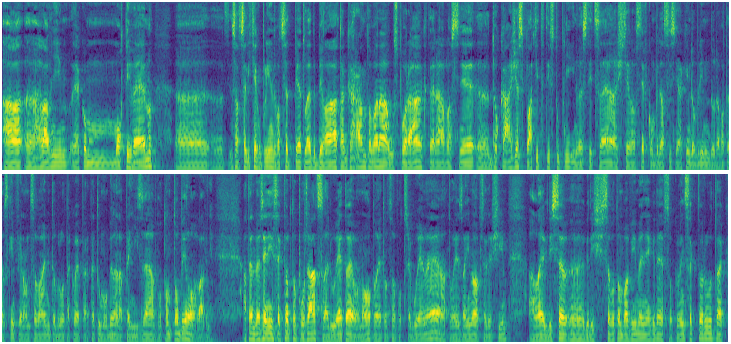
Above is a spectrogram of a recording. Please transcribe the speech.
A hlavním jako motivem Eh, za celých těch uplynulých 25 let byla ta garantovaná úspora, která vlastně eh, dokáže splatit ty vstupní investice a ještě vlastně v kombinaci s nějakým dobrým dodavatelským financováním to bylo takové perpetuum mobile na peníze a o tom to bylo hlavně. A ten veřejný sektor to pořád sleduje, to je ono, to je to, co potřebujeme a to je zajímavé především. Ale když se, eh, když se o tom bavíme někde v soukromém sektoru, tak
